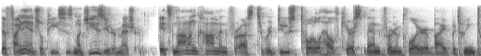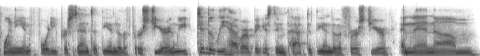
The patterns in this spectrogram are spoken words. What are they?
The financial piece is much easier to measure. It's not uncommon for us to reduce total healthcare spend for an employer by between 20 and 40% at the end of the first year. And we typically have our biggest impact at the end of the first year. And then um,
